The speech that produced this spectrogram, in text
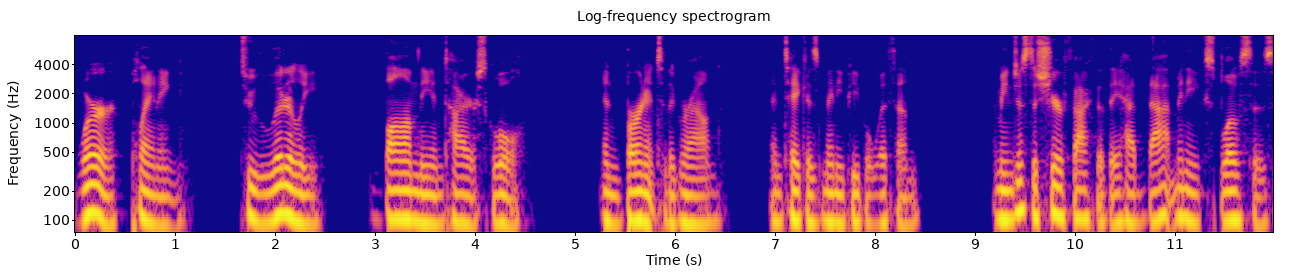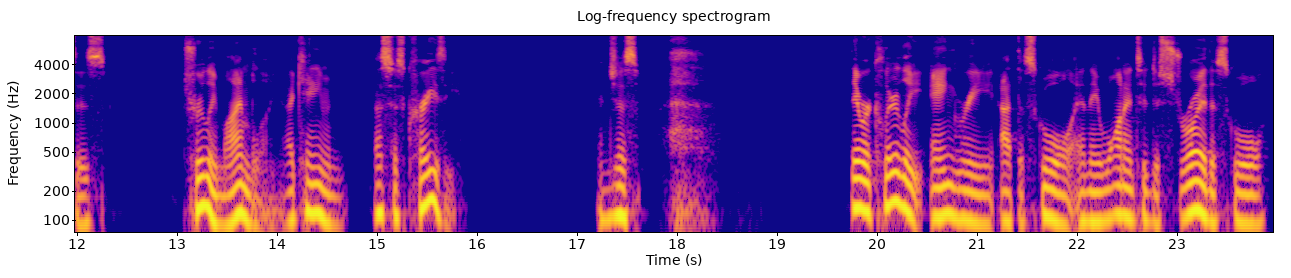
were planning to literally bomb the entire school and burn it to the ground and take as many people with them. I mean, just the sheer fact that they had that many explosives is truly mind blowing. I can't even, that's just crazy. And just, they were clearly angry at the school and they wanted to destroy the school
